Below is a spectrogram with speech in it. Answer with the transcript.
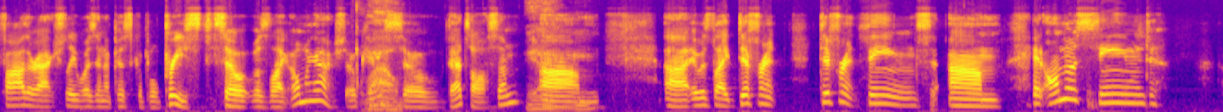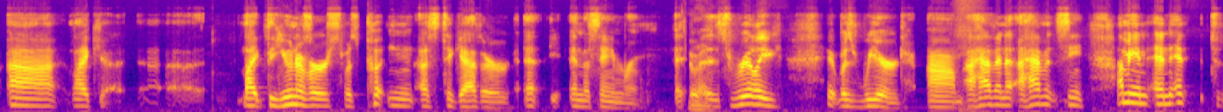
father actually was an Episcopal priest, so it was like, oh my gosh, okay, Wow. so that's awesome. Yeah. Um, uh, it was like different different things. Um, it almost seemed uh, like uh, like the universe was putting us together in the same room. It, Right. It's really, it was weird. Um, I haven't I haven't seen. I mean, and it, t-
